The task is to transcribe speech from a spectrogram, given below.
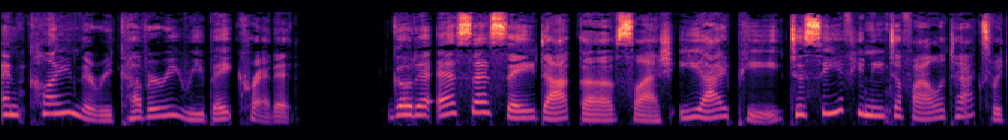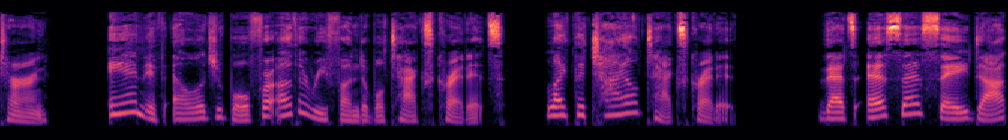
and claim the recovery rebate credit. Go to ssa.gov/eip to see if you need to file a tax return and if eligible for other refundable tax credits, like the child tax credit. That's ssa.gov/eip.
